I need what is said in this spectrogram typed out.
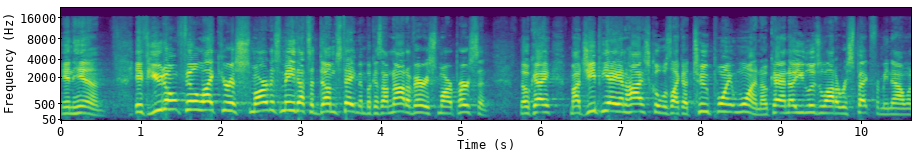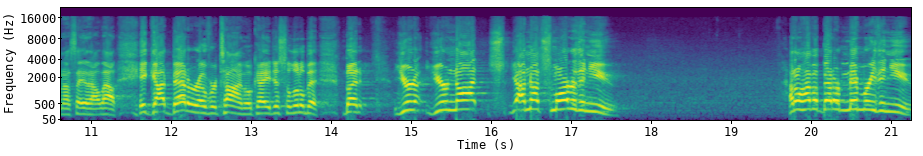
in Him. If you don't feel like you're as smart as me, that's a dumb statement because I'm not a very smart person okay? My GPA in high school was like a 2.1, okay? I know you lose a lot of respect for me now when I say that out loud. It got better over time, okay? Just a little bit. But you're, you're not, I'm not smarter than you. I don't have a better memory than you.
